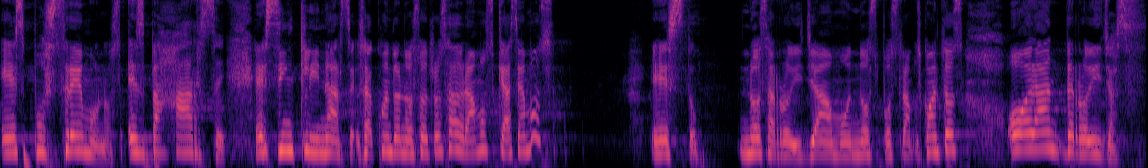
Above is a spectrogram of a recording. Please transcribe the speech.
es postrémonos, es bajarse, es inclinarse. O sea, cuando nosotros adoramos, ¿qué hacemos? Esto, nos arrodillamos, nos postramos. ¿Cuántos oran de rodillas?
